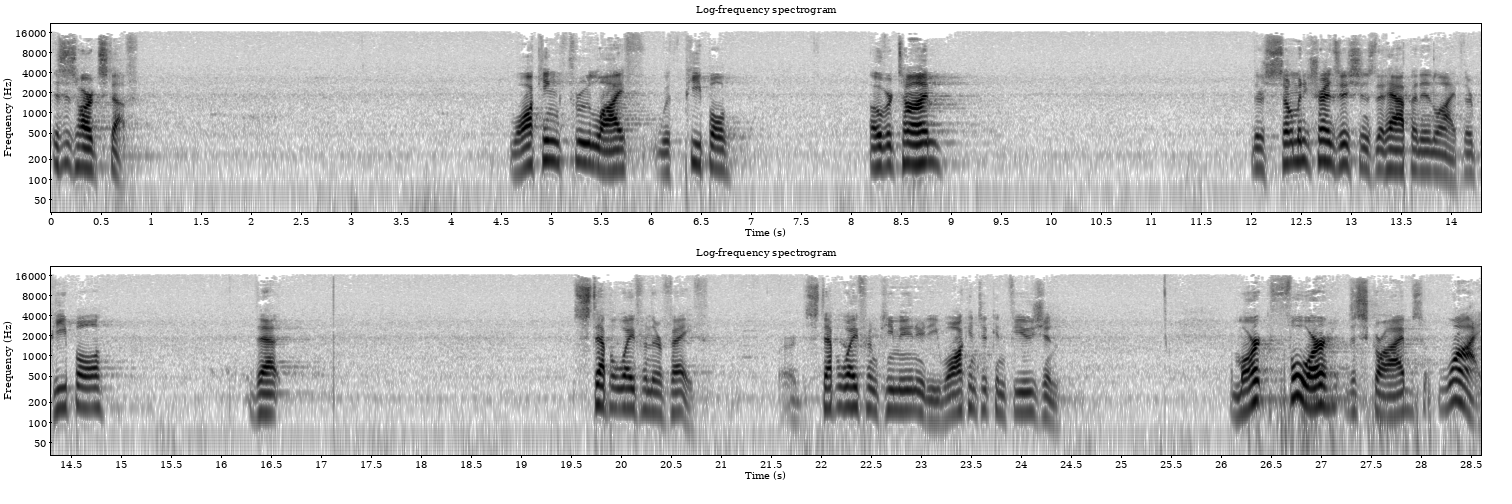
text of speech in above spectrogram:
this is hard stuff. Walking through life with people over time, there's so many transitions that happen in life. There are people that step away from their faith, or step away from community, walk into confusion. Mark 4 describes why.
